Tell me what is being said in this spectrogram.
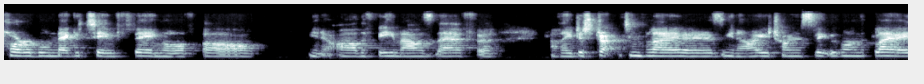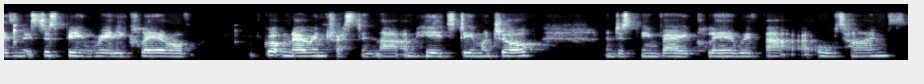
horrible negative thing of, oh, you know, are the females there for, are they distracting players? You know, are you trying to sleep with one of the players? And it's just being really clear of I've got no interest in that. I'm here to do my job and just being very clear with that at all times.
